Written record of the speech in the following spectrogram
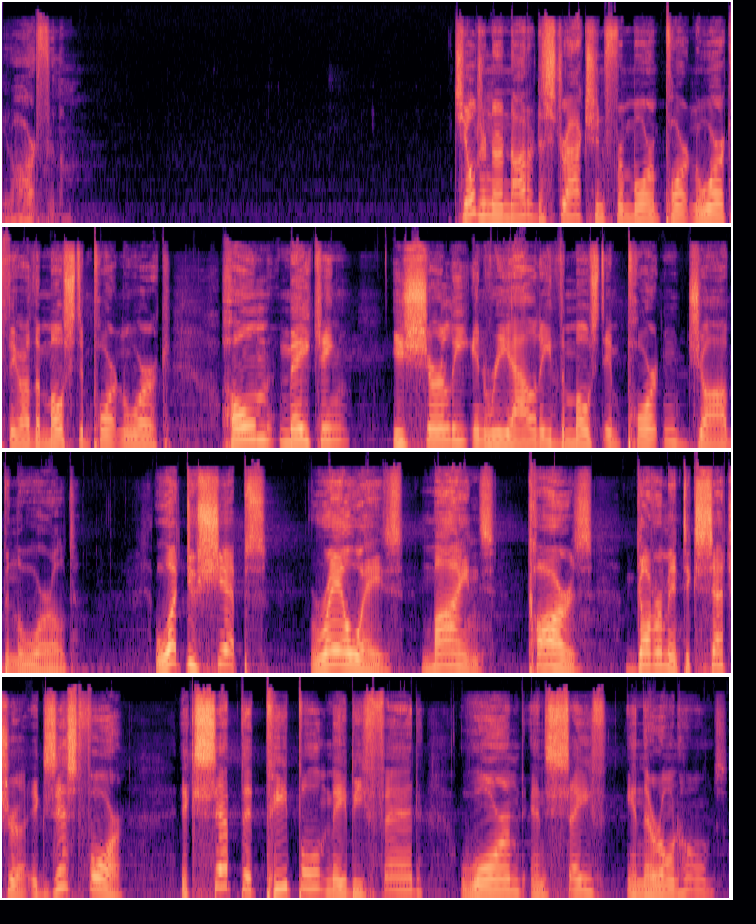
Had a heart for them. Children are not a distraction from more important work, they are the most important work. Homemaking is surely in reality the most important job in the world. What do ships, railways, mines, cars, government, etc. exist for? Except that people may be fed, warmed, and safe in their own homes.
